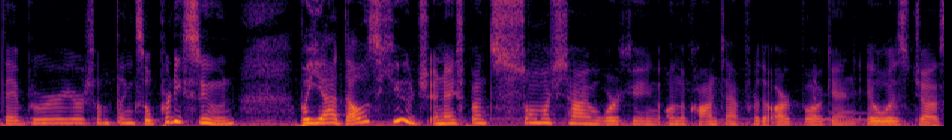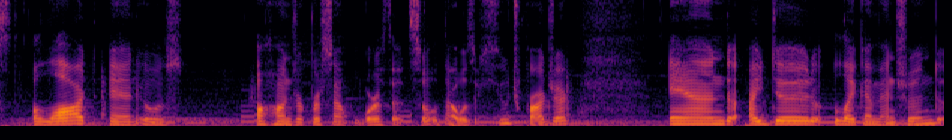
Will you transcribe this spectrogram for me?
February or something, so pretty soon. But yeah, that was huge, and I spent so much time working on the content for the art book, and it was just a lot, and it was 100% worth it. So that was a huge project and I did, like I mentioned,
